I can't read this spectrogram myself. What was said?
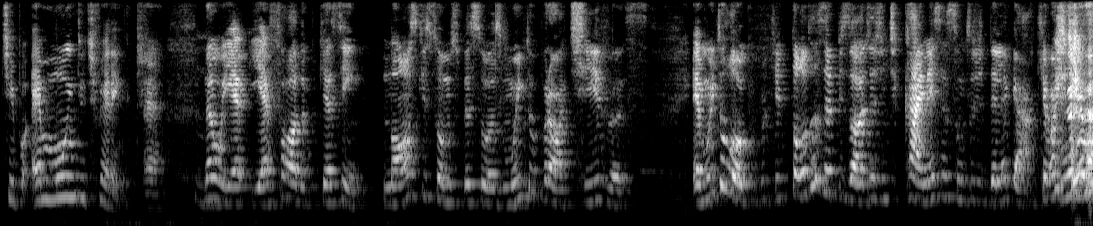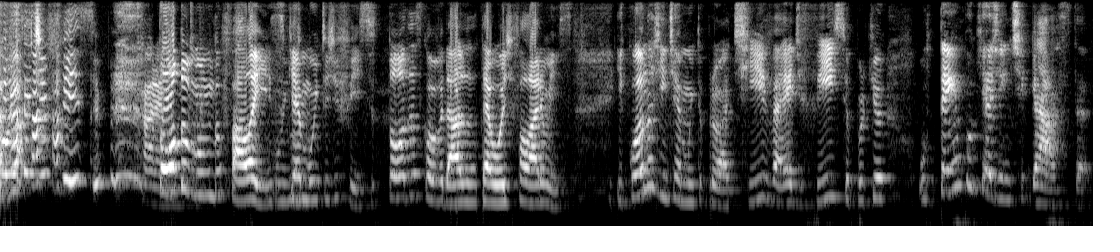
tipo, é muito diferente. É. Não, e é, e é foda, porque assim, nós que somos pessoas muito proativas, é muito louco, porque todos os episódios a gente cai nesse assunto de delegar, que eu acho que é muito difícil. Cara, Todo mundo fala isso, Muito. que é muito difícil. Todas as convidadas até hoje falaram isso. E quando a gente é muito proativa, é difícil porque o tempo que a gente gasta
